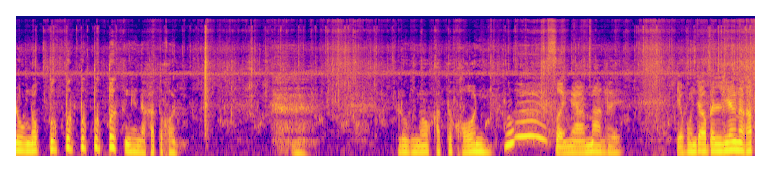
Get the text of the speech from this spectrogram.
ลูกนกปึ๊กปึ๊กปึ๊กปึ๊กปึ๊กนี่นะครับทุกคนลูกนกครับทุกคน สวยงามมากเลย เดี๋ยวผมจะเอาไปเลี้ยงนะครับ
